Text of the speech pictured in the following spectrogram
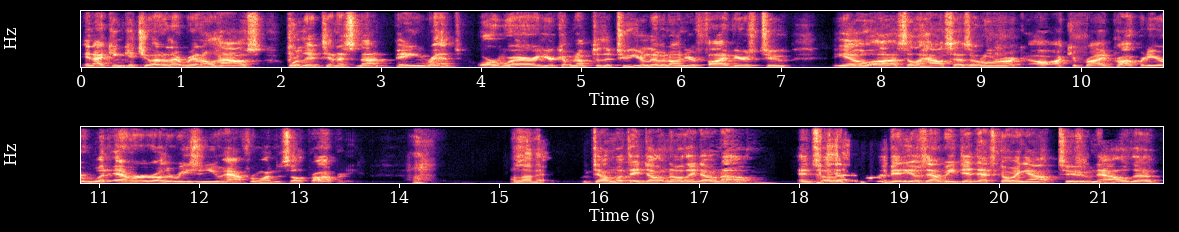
and I can get you out of that rental house where the tenant's not paying rent or where you're coming up to the two year limit on your five years to you know uh, sell a house as an owner occupied property or whatever other reason you have for wanting to sell a property. Huh. i love it. Tell them what they don't know they don't know. And so that's the videos that we did that's going out to now the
